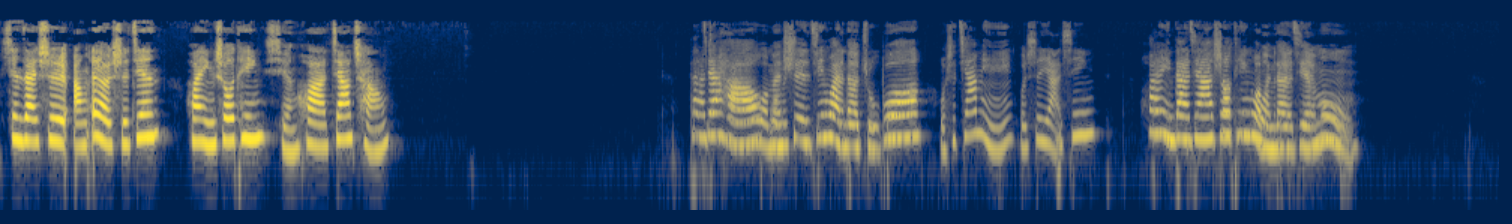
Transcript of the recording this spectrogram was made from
现在是 on air 时间，欢迎收听闲话家常。大家好，我们是今晚的主播，我是佳敏，我是雅欣，欢迎大家收听我们的节目。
